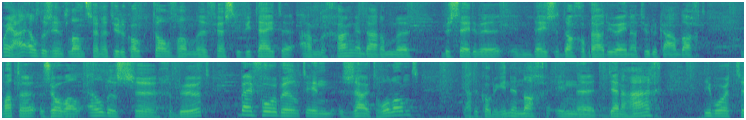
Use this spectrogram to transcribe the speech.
Maar ja, elders in het land zijn natuurlijk ook tal van uh, festiviteiten aan de gang. En daarom uh, besteden we in deze dag op Radio 1 natuurlijk aandacht... wat er zoal elders gebeurt. Bijvoorbeeld in Zuid-Holland. Ja, de Koninginnennacht in Den Haag. Die wordt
